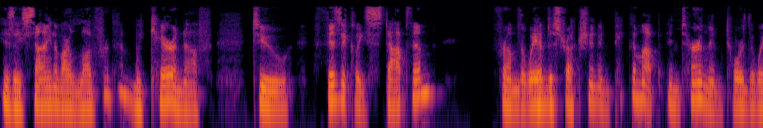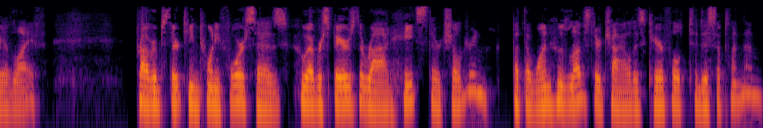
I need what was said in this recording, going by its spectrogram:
is a sign of our love for them. We care enough to physically stop them from the way of destruction and pick them up and turn them toward the way of life. Proverbs 13:24 says, "Whoever spares the rod hates their children, but the one who loves their child is careful to discipline them."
